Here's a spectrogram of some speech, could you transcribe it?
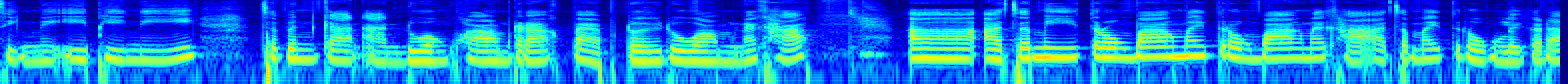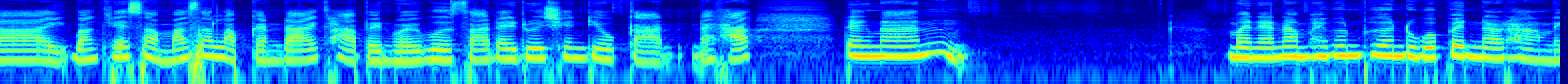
สิงห์ใน EP นี้ จะเป็นการอ่านดวงความรักแบบโดยรวมนะคะอาอาจจะมีตรงบ้างไม่ตรงบ้างนะคะ อาจจะไม่ตรงเลยก็ได้ บางเคสสามารถสลับกันได้ค่ะเป็นไวเวอร์ซ่าได้ด้วยเช่นเดียวกันนะคะ ดังนั้น มาแนะนำให้เพื่อนๆ ดูว่าเป็นแนวทางใน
